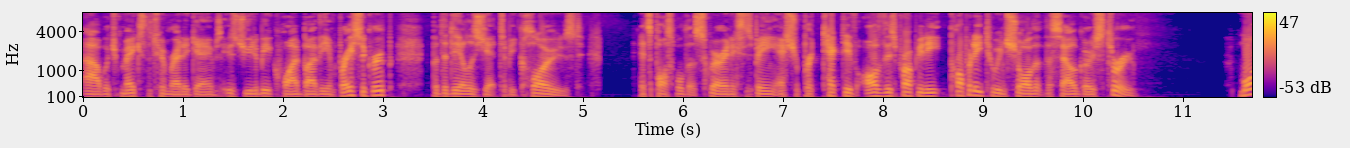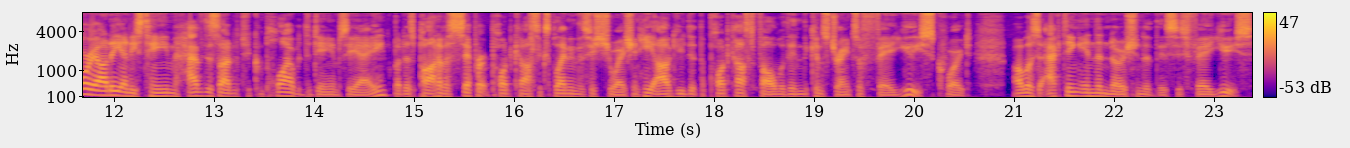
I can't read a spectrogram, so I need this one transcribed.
uh, which makes the Tomb Raider games, is due to be acquired by the Embracer Group, but the deal is yet to be closed. It's possible that Square Enix is being extra protective of this property property to ensure that the sale goes through. Moriarty and his team have decided to comply with the DMCA, but as part of a separate podcast explaining the situation, he argued that the podcast fell within the constraints of fair use. Quote, I was acting in the notion that this is fair use.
